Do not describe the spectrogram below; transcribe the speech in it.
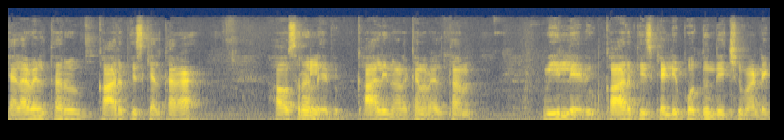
ఎలా వెళ్తారు? కారు తీసుకెళ్తారా? అవసరం లేదు. కాలి నడకన వెళ్తాను. వీల్లేదు కారు తీసుకెళ్ళి పొద్దున్న తెచ్చివ్వండి.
